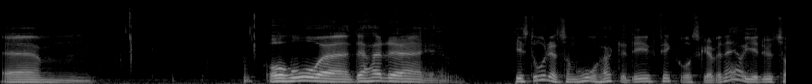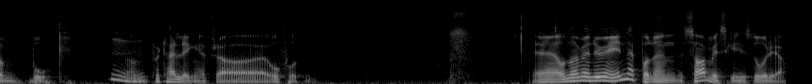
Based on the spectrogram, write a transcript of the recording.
Ehm, Og hun eh, det her eh, Historien som hun hørte, de fikk hun skrevet ned og gitt ut som bok. Sånn Mm. fortellinger fra Ofoten. Eh, og når vi nå er inne på den samiske historien,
